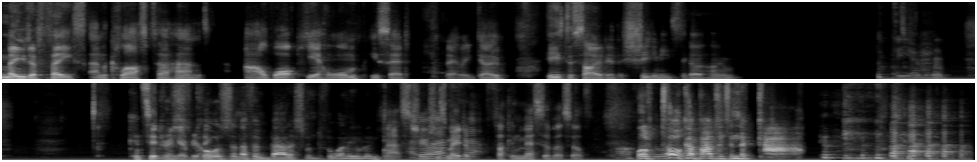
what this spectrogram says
Made a face and clasped her hand. I'll walk you home, he said. There we go. He's decided that she needs to go home. Oh, dear. Considering She's everything. caused enough embarrassment for one evening. That's true. She's that's made a it. fucking mess of herself. Off We'll you go. talk about it in the car.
